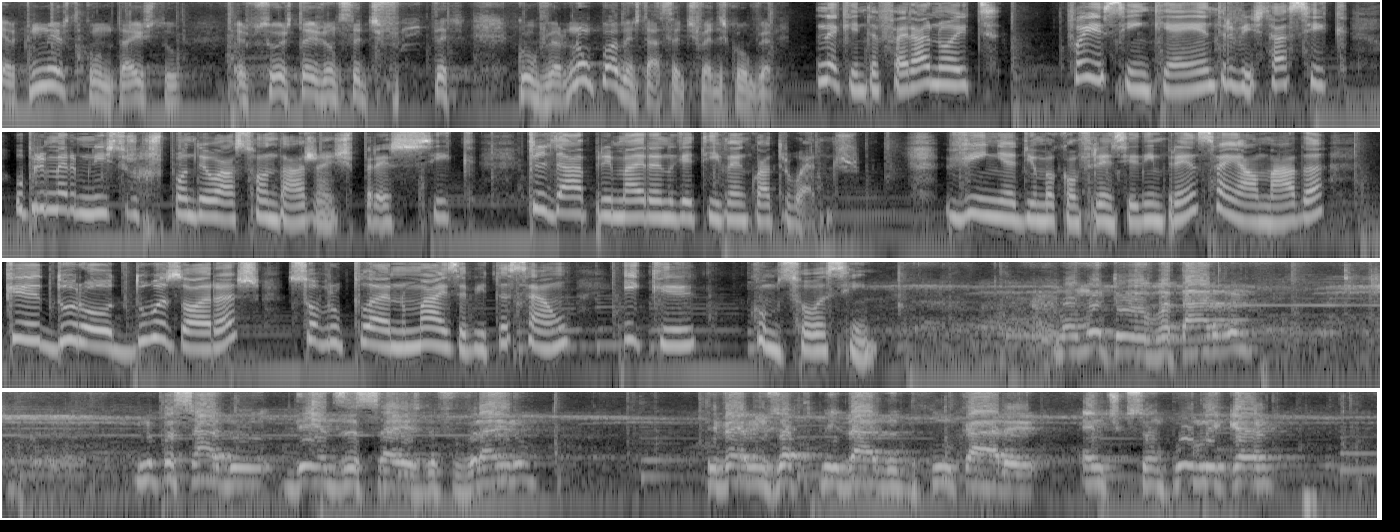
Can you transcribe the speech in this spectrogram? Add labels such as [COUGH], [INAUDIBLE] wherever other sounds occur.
quer que neste contexto as pessoas estejam satisfeitas [LAUGHS] com o governo. Não podem estar satisfeitas com o governo. Na quinta-feira à noite, foi assim que, em entrevista à SIC, o Primeiro-Ministro respondeu à sondagem Expresso-SIC que lhe dá a primeira negativa em quatro anos. Vinha de uma conferência de imprensa em Almada que durou duas horas sobre o plano Mais Habitação e que começou assim. Bom, muito boa tarde. No passado dia 16 de fevereiro, tivemos a oportunidade de colocar em discussão pública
